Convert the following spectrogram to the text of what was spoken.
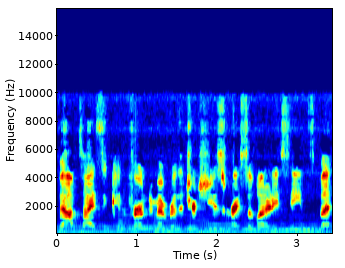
baptized and confirmed a member of the Church of Jesus Christ of Latter day Saints. But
